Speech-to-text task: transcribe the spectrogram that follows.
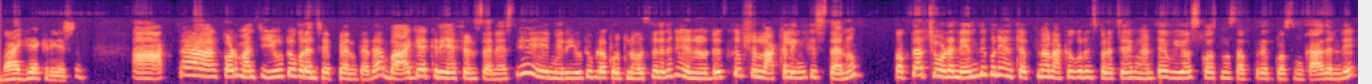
భాగ్య క్రియేషన్. ఆ అక్క కూడా మంచి యూట్యూబర్ అని చెప్పాను కదా భాగ్య క్రియేషన్స్ అనేసి మీరు యూట్యూబ్లో కొట్టిన వస్తలేదు నేను డిస్క్రిప్షన్లో అక్క లింక్ ఇస్తాను. ఒకసారి చూడండి ఎందుకు నేను చెప్తున్నాను అక్క గురించి ప్రత్యేకంగా? అంటే వ్యూస్ కోసం సబ్స్క్రైబ్ కోసం కాదండి.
